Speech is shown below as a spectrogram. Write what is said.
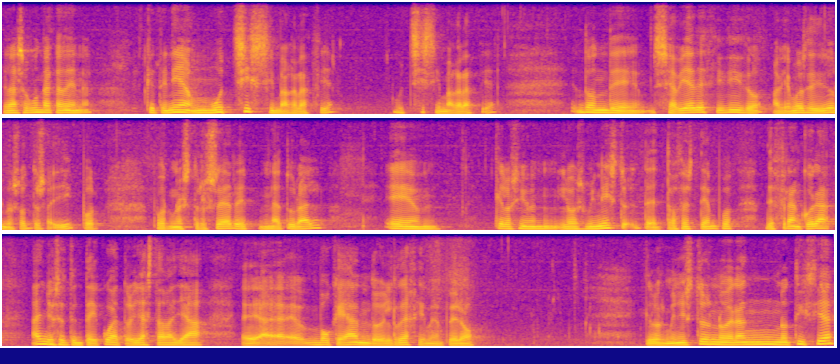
de la segunda cadena, que tenía muchísima gracia, muchísima gracia, donde se había decidido, habíamos decidido nosotros allí, por, por nuestro ser natural, eh, que los, ministros, entonces tiempo de Franco, era año 74, ya estaba ya eh, boqueando el régimen, pero que los ministros no eran noticias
